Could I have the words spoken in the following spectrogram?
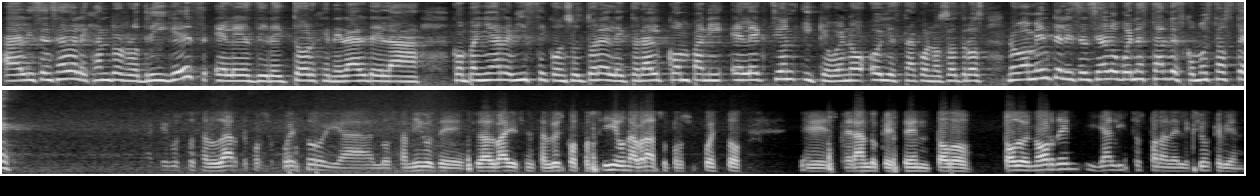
al licenciado Alejandro Rodríguez. Él es director general de la compañía revista y consultora electoral Company Election y que bueno, hoy está con nosotros nuevamente. Licenciado, buenas tardes, ¿cómo está usted? Qué gusto saludarte, por supuesto, y a los amigos de Ciudad Valles en San Luis Potosí. Un abrazo, por supuesto, eh, esperando que estén todo, todo en orden y ya listos para la elección que viene.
